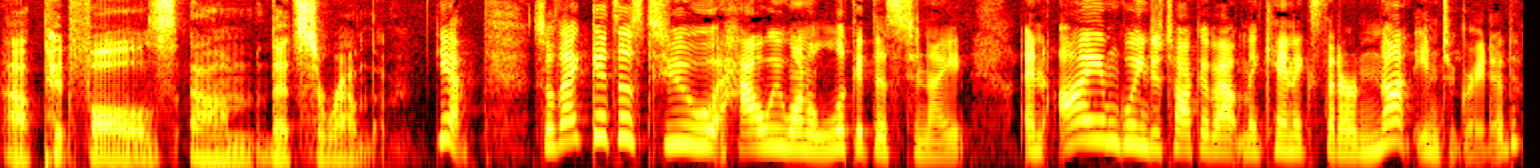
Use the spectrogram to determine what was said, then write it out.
uh, pitfalls um, that surround them. Yeah. So that gets us to how we want to look at this tonight. And I am going to talk about mechanics that are not integrated.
